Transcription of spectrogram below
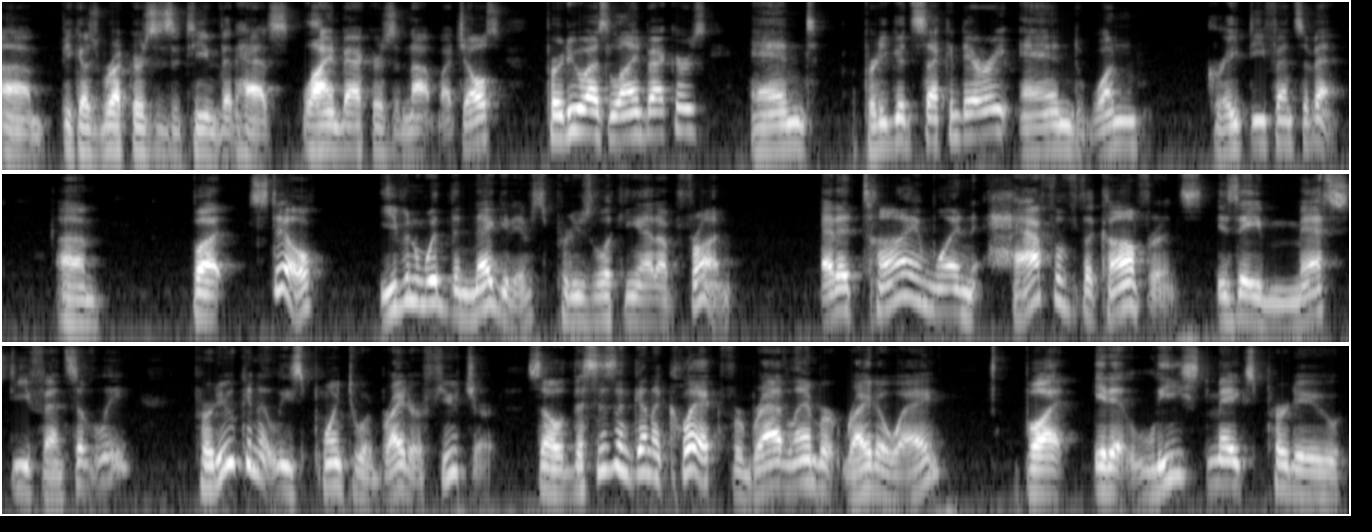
um, because Rutgers is a team that has linebackers and not much else. Purdue has linebackers and a pretty good secondary and one great defensive end. Um, but still, even with the negatives Purdue's looking at up front, at a time when half of the conference is a mess defensively, Purdue can at least point to a brighter future. So this isn't going to click for Brad Lambert right away, but it at least makes Purdue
